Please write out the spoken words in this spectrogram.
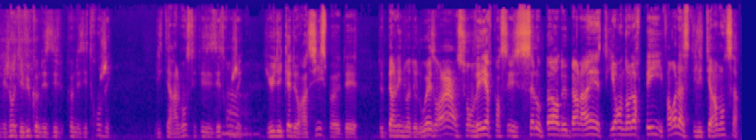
les gens étaient vus comme des, comme des étrangers. Littéralement, c'était des étrangers. Bah, il y a eu des cas de racisme, des, de Berlinois de l'Ouest, ah, on se fait envahir par ces salopards de Berlin-Est qui rentrent dans leur pays. Enfin voilà, c'était littéralement ça.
